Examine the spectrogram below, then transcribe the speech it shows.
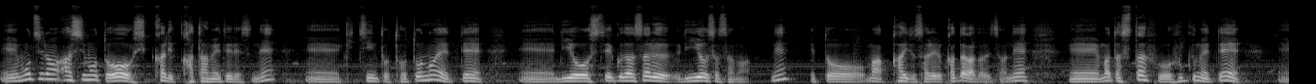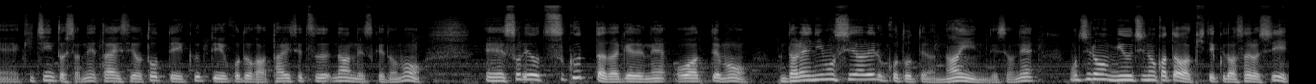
えもちろん足元をしっかり固めてですね、えきちんと整えて、え利用してくださる利用者様ねえっとまあ、解除される方々ですよね、えまたスタッフを含めて、えきちんとしたね体制をとっていくっていうことが大切なんですけども、えそれを作っただけでね終わっても誰にも知られることっていうのはないんですよね。もちろん身内の方は来てくださるし、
